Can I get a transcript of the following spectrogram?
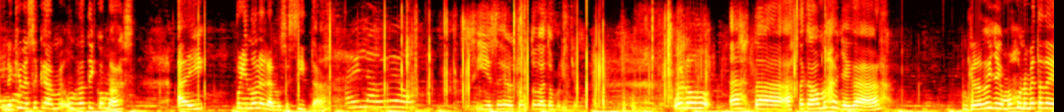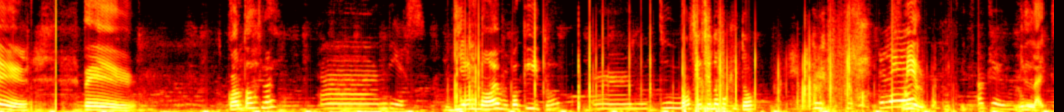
Tenía que hubiese quedarme un ratico más. Ahí poniéndole la lucecita. Ahí la veo. Sí, ese es el tonto gato amarillo. Bueno, hasta, hasta acá vamos a llegar. Creo que llegamos a una meta de. de. ¿Cuántos likes? Ah, 10. 10, no, es muy poquito. Ah, 15. No, sigue siendo poquito. Mil. Mil likes.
